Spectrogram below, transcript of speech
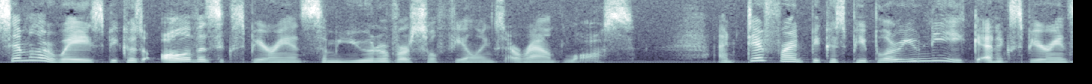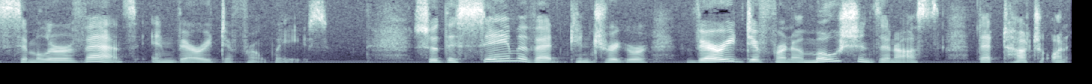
Similar ways because all of us experience some universal feelings around loss, and different because people are unique and experience similar events in very different ways. So the same event can trigger very different emotions in us that touch on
